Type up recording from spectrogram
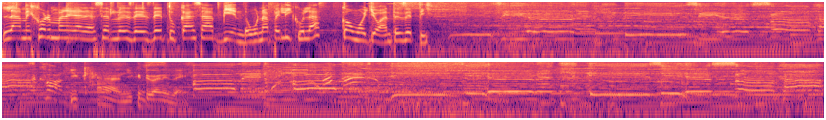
la mejor manera de hacerlo es desde tu casa viendo una película como yo antes de ti. You can. You can do anything. Falling, falling. Easier and easier somehow.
